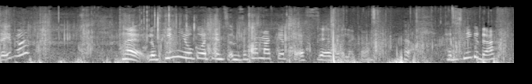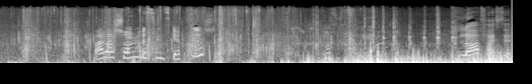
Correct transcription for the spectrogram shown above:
Rewe. Nein, Lupinenjoghurt, den es im Supermarkt gibt, der ist sehr, sehr lecker. Ja. Hätte ich nie gedacht. War da schon ein bisschen skeptisch. Muss ich zugeben. Love heißt der,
